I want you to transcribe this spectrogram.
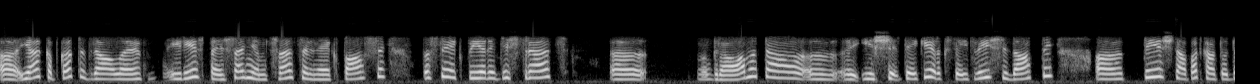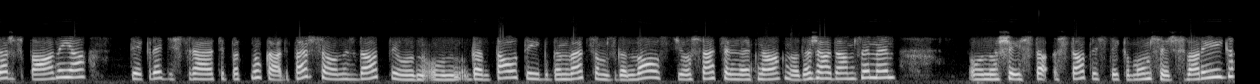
Jēkab katedrālē ir iespēja saņemt svēceļnieku pasi, tas tiek piereģistrēts. Uh, grāmatā uh, tiek ierakstīti visi dati, uh, tieši tāpat kā to dara Spānijā. Tiek reģistrēti pat nu, kādi personas dati, un, un gan tautība, gan vecums, gan valsts, jo sveceļnieki nāk no dažādām zemēm. Un šī sta statistika mums ir svarīga,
